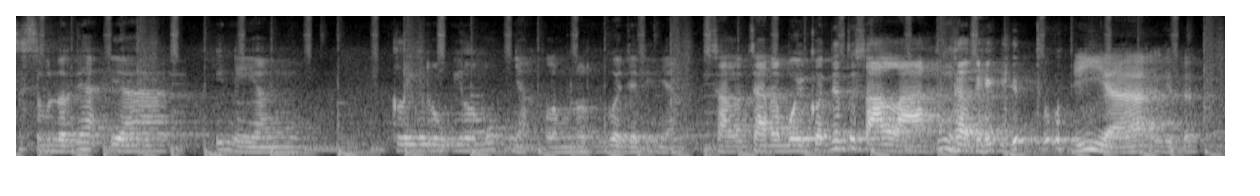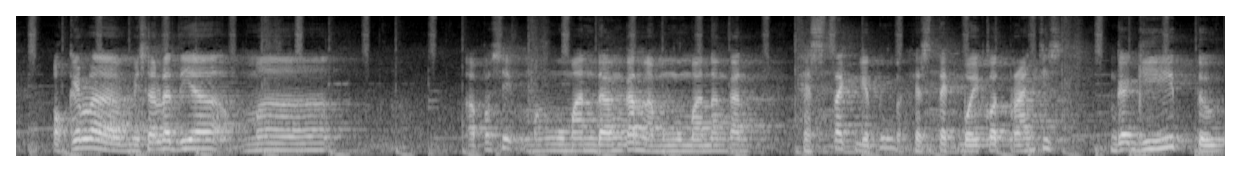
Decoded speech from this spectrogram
Sebenarnya ya ini yang keliru ilmunya kalau menurut gua jadinya salah cara boykotnya tuh salah nggak kayak gitu Iya gitu. Oke lah, misalnya dia me, apa sih mengumandangkan lah, mengumandangkan hashtag gitu, hashtag boykot Prancis, nggak gitu.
